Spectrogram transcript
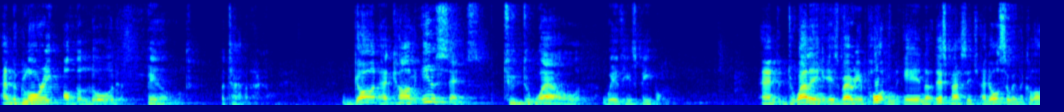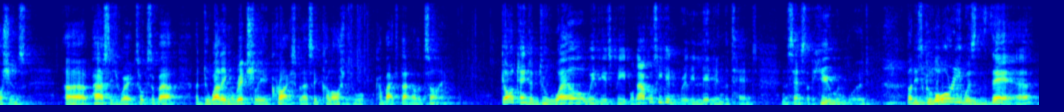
and the glory of the Lord filled the tabernacle. God had come, in a sense, to dwell with his people. And dwelling is very important in this passage and also in the Colossians uh, passage where it talks about dwelling richly in Christ, but that's in Colossians. We'll come back to that another time. God came to dwell with his people. Now, of course, he didn't really live in the tent in the sense that a human would, but his glory was there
